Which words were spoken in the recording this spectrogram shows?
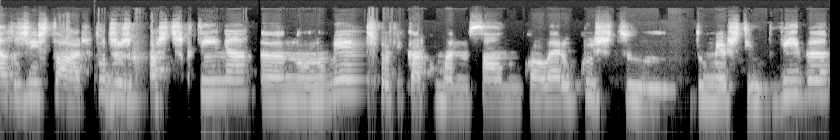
a registar todos os gastos que tinha uh, no, no mês para ficar com uma noção de qual era o custo do meu estilo de vida,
